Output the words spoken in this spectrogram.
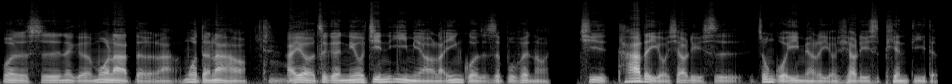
或者是那个莫纳德啦、莫德纳哈，还有这个牛津疫苗啦，英国的这部分哦，其实它的有效率是中国疫苗的有效率是偏低的。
